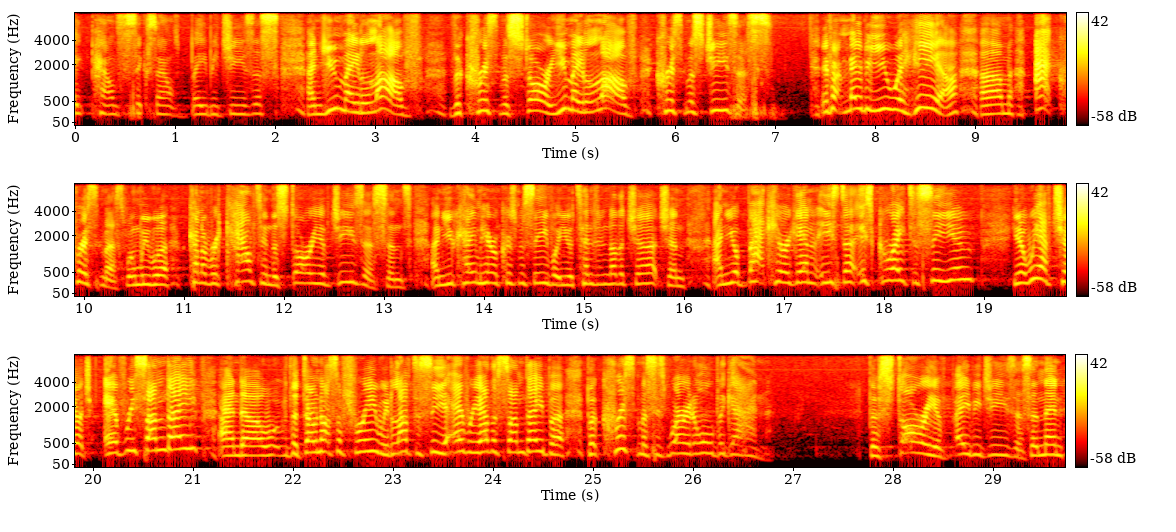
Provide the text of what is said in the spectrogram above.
eight pound, six ounce baby Jesus. And you may love the Christmas story. You may love Christmas Jesus. In fact, maybe you were here um, at Christmas when we were kind of recounting the story of Jesus, and, and you came here on Christmas Eve or you attended another church, and, and you're back here again at Easter. It's great to see you. You know, we have church every Sunday, and uh, the donuts are free. We'd love to see you every other Sunday, but, but Christmas is where it all began. The story of baby Jesus. And then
